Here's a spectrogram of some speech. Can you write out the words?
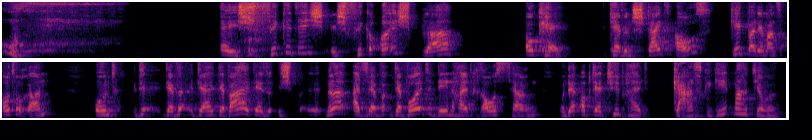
Uh. Ich ficke dich, ich ficke euch, bla. Okay. Kevin steigt aus, geht bei dem ans Auto ran und der, der, der, der war halt, der, ich, ne, also der, der wollte den halt rauszerren und der, ob der Typ halt Gas gegeben hat, Junge.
